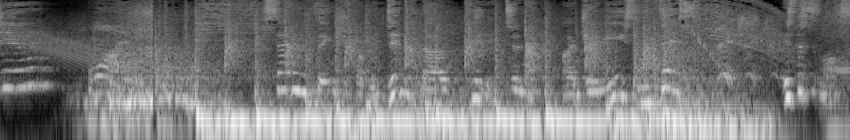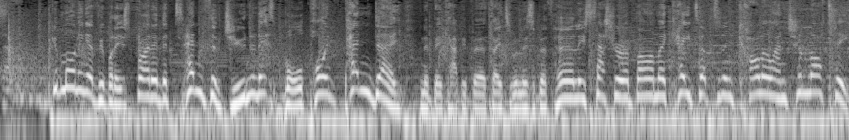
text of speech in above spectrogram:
Two, one. Seven things you probably didn't know you need to know. I'm Jamie East, and this, is the Smart Seven. Good morning, everybody. It's Friday, the 10th of June, and it's Ballpoint Pen Day. And a big happy birthday to Elizabeth Hurley, Sasha Obama, Kate Upton, and Carlo Ancelotti.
